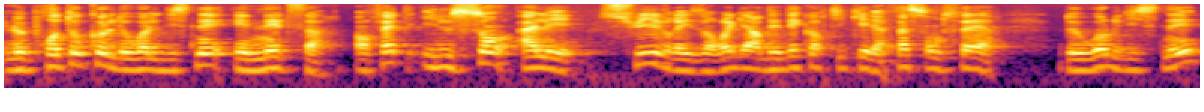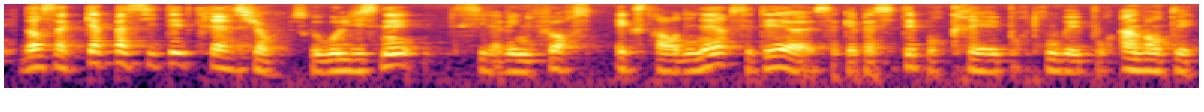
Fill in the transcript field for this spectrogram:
Le protocole de Walt Disney est né de ça. En fait, ils sont allés suivre et ils ont regardé décortiquer la façon de faire de Walt Disney dans sa capacité de création. Parce que Walt Disney, s'il avait une force extraordinaire, c'était euh, sa capacité pour créer, pour trouver, pour inventer.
